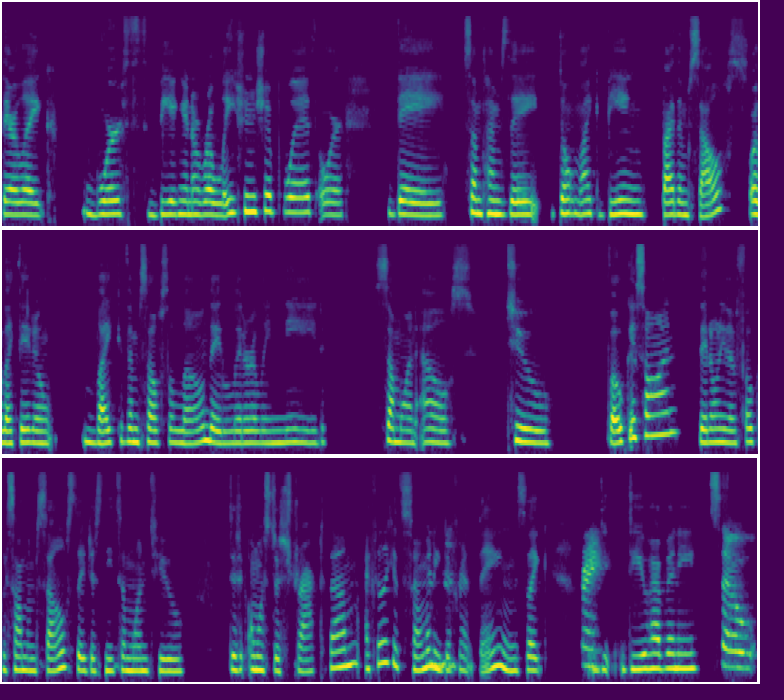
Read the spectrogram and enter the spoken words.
they're like worth being in a relationship with, or they sometimes they don't like being by themselves or like they don't like themselves alone. They literally need someone else to focus on. They don't even focus on themselves. They just need someone to just almost distract them. I feel like it's so many mm-hmm. different things. Like, right. do, do you have any? So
